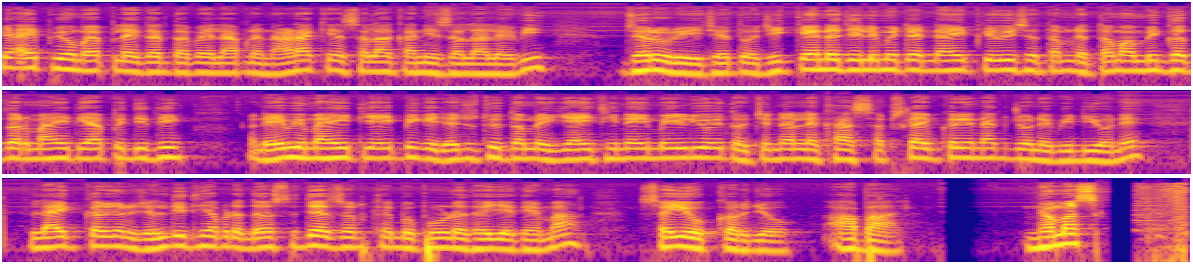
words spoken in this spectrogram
કે આઈપીઓમાં એપ્લાય કરતાં પહેલાં આપણે નાણાકીય સલાહકારની સલાહ લેવી જરૂરી છે. તો જીકે એનર્જી લિમિટેડના આઈપીઓ વિશે તમને તમામ વિગતવાર માહિતી આપી દીધી અને એવી માહિતી આપી કે હજુ સુધી તમને ક્યાંયથી નહીં મળી હોય તો ચેનલને ખાસ સબસ્ક્રાઇબ કરી નાખજો અને વિડીયોને લાઇક કરજો અને જલ્દીથી આપણે દસ હજાર સબસ્ક્રાઈબર પૂર્ણ થઈ જાય તેમાં સહયોગ કરજો. આભાર. નમસ્કાર.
